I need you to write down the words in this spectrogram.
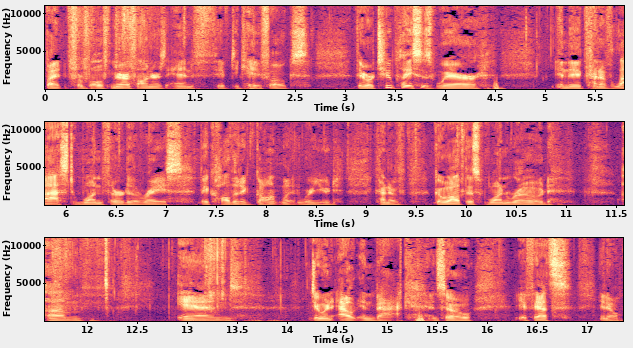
But for both marathoners and 50K folks, there were two places where, in the kind of last one third of the race, they called it a gauntlet, where you'd kind of go out this one road um, and do an out and back. And so, if that's, you know,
